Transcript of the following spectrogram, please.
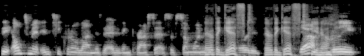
the ultimate in Tikkun Olam is the editing process of someone. They're the gift. Devoted, They're the gift. Yeah, you know, really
